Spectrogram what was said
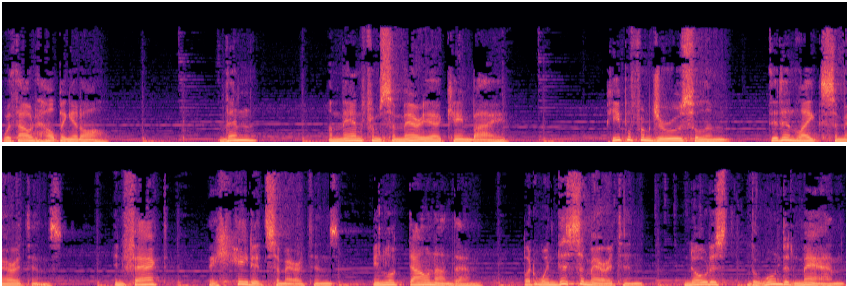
without helping at all. Then a man from Samaria came by. People from Jerusalem didn't like Samaritans. In fact, they hated Samaritans and looked down on them. But when this Samaritan noticed the wounded man,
